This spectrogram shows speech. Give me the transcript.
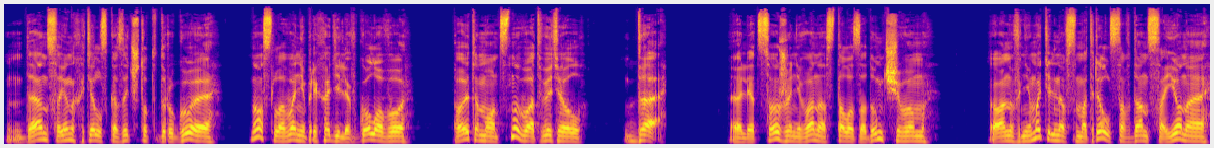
Дан Сайон хотел сказать что-то другое, но слова не приходили в голову, поэтому он снова ответил «Да». Лицо Женевана стало задумчивым. Он внимательно всмотрелся в Дан Сайона.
